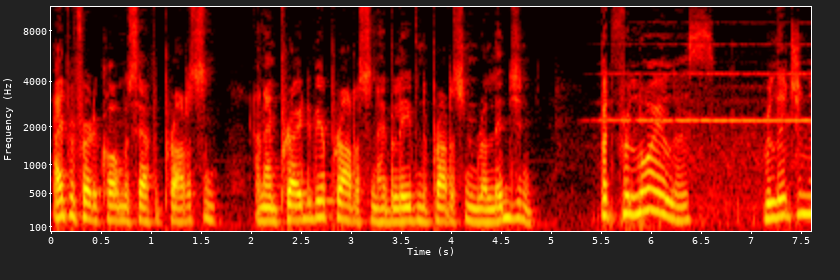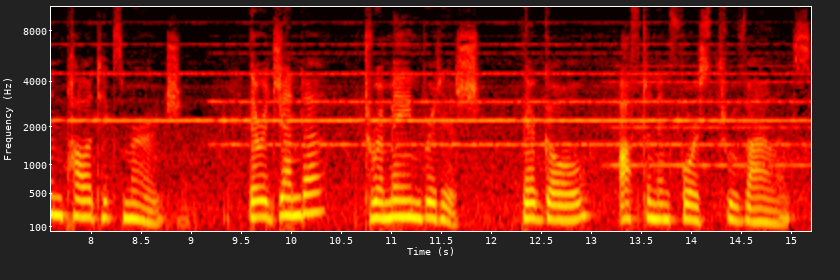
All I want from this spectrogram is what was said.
I prefer to call myself a Protestant, and I'm proud to be a Protestant. I believe in the Protestant religion. But for loyalists, religion and politics merge. Their agenda to remain British, their goal often enforced through violence.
